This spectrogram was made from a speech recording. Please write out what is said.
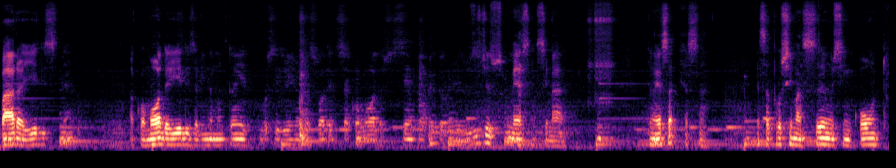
para eles, né? Acomoda eles ali na montanha, vocês vejam as fotos, eles se acomodam, se sentam ao redor de Jesus e Jesus começa a ensinar. Então essa, essa, essa aproximação, esse encontro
